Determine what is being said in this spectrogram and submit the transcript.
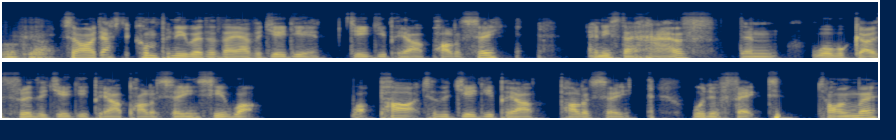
okay so I'd ask the company whether they have a GDPR policy and if they have then well, we'll go through the GDPR policy and see what what parts of the GDPR policy would affect timeware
